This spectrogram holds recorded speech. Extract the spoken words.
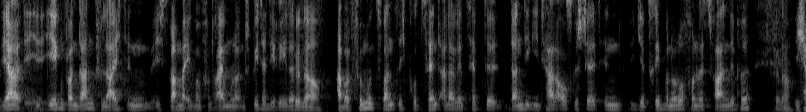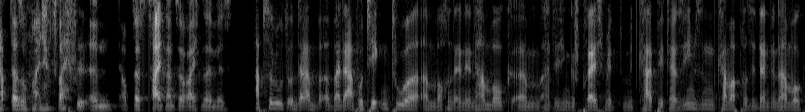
ja, irgendwann dann, vielleicht in, ich war mal irgendwann von drei Monaten später die Rede. Genau. Aber 25 Prozent aller Rezepte dann digital ausgestellt. In, jetzt reden wir nur noch von Westfalen-Lippe. Genau. Ich habe da so meine Zweifel, ähm, ob das zeitnah zu erreichen sein wird. Absolut. Und ähm, bei der Apothekentour am Wochenende in Hamburg ähm, hatte ich ein Gespräch mit, mit Karl-Peter Siemsen, Kammerpräsident in Hamburg,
